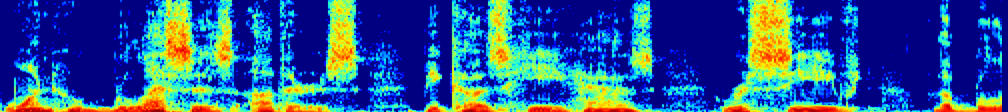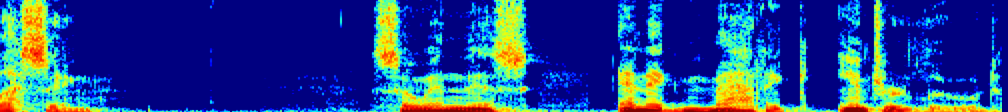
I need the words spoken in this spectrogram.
one who blesses others because he has received the blessing. So, in this enigmatic interlude,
